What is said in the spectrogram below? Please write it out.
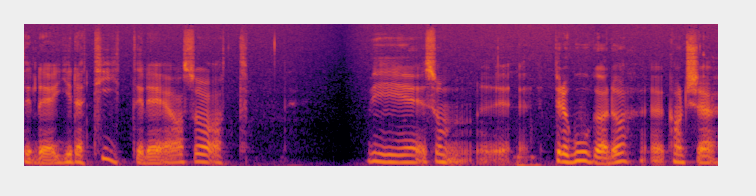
til det, gi dem tid til det. Altså at vi som eh, pedagoger da eh, kanskje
